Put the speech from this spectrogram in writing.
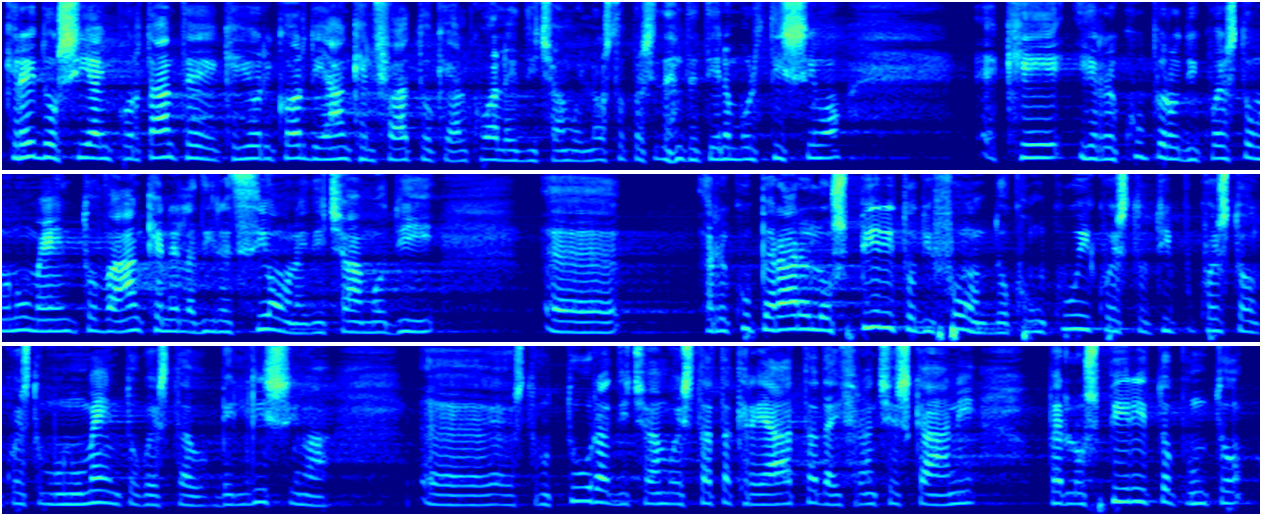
credo sia importante che io ricordi anche il fatto che, al quale diciamo, il nostro Presidente tiene moltissimo, che il recupero di questo monumento va anche nella direzione diciamo, di eh, recuperare lo spirito di fondo con cui questo, tipo, questo, questo monumento, questa bellissima eh, struttura diciamo, è stata creata dai francescani per lo spirito appunto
